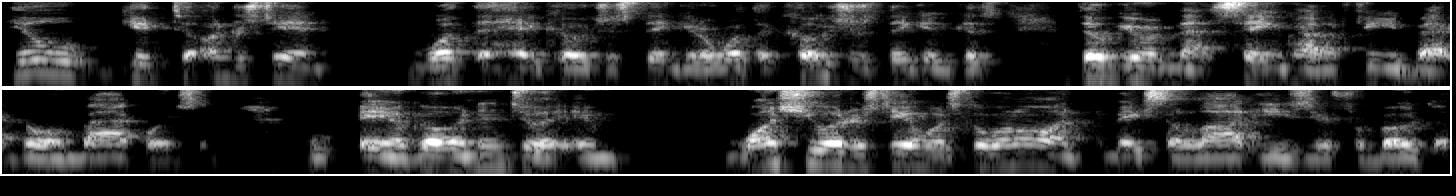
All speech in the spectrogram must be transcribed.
he'll get to understand what the head coach is thinking or what the coach is thinking because they'll give him that same kind of feedback going backwards, and, you know, going into it. And once you understand what's going on, it makes it a lot easier for both of them.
